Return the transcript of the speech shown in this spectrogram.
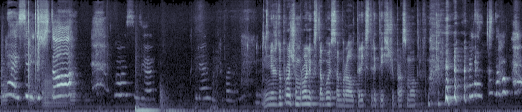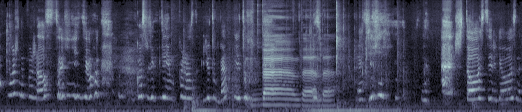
Бля, Сери, что? Господи. Реально прикольно. Между прочим, ролик с тобой собрал 33 тысячи просмотров. Можно, пожалуйста, видео? Господи, где, пожалуйста, YouTube, да? YouTube. Да, да, да. Что, серьезно?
